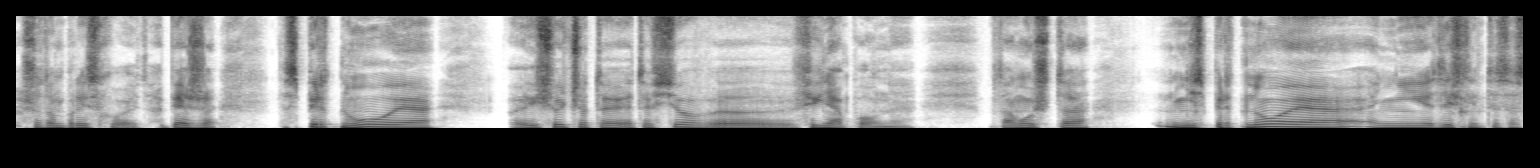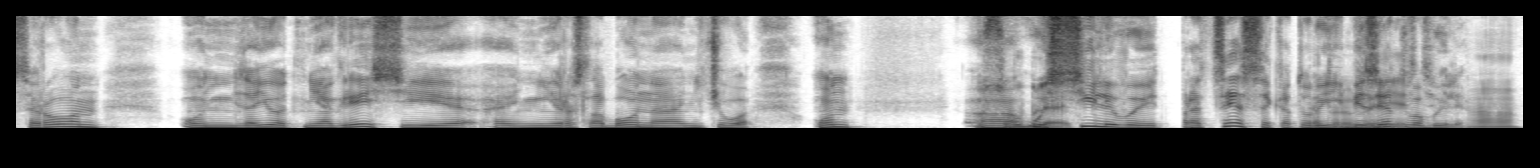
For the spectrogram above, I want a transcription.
Что там происходит? Опять же, спиртное, еще что-то, это все э, фигня полная. Потому что ни спиртное, ни лишний тестостерон, он не дает ни агрессии, э, ни расслабона, ничего. Он усиливает процессы, которые, которые и без этого есть. были. Ага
